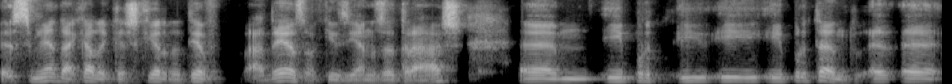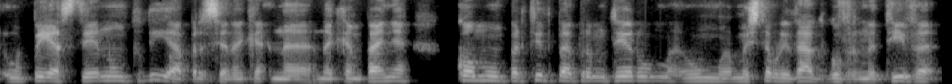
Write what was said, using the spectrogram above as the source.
Eh, semelhante àquela que a esquerda teve há 10 ou 15 anos atrás, um, e, e, e, portanto, a, a, o PSD não podia aparecer na, na, na, campanha como um partido para prometer uma, uma, uma, estabilidade governativa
